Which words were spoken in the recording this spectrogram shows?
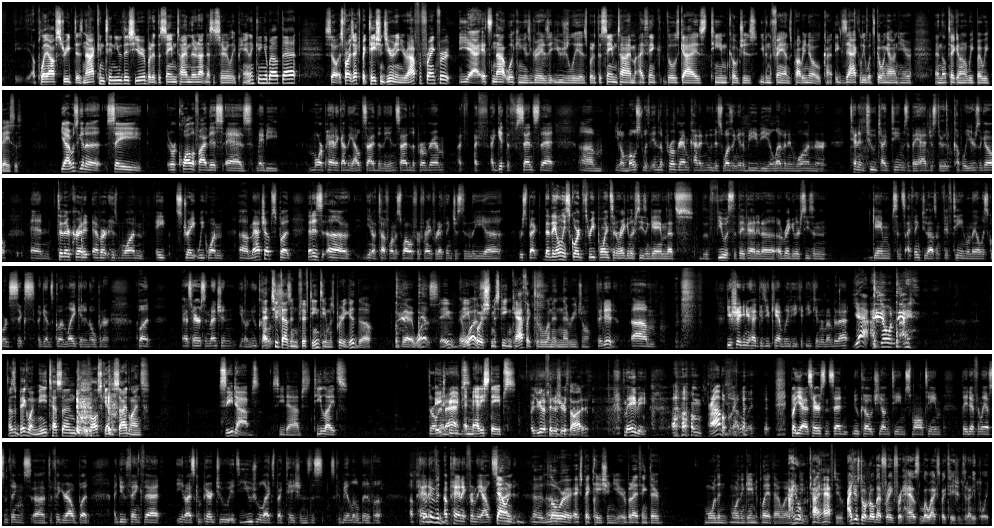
a playoff streak does not continue this year, but at the same time, they're not necessarily panicking about that. So as far as expectations year in and year out for Frankfurt, yeah, it's not looking as great as it usually is. But at the same time, I think those guys, team coaches, even the fans, probably know kind of exactly what's going on here, and they'll take it on a week by week basis. Yeah, I was gonna say or qualify this as maybe more panic on the outside than the inside of the program. I, I, I get the sense that um, you know most within the program kind of knew this wasn't going to be the eleven and one or ten and two type teams that they had just a couple years ago. And to their credit, Everett has won eight straight week one uh, matchups, but that is uh, you know tough one to swallow for Frankfurt. I think just in the uh, respect that they only scored three points in a regular season game. That's the fewest that they've had in a, a regular season game since I think 2015 when they only scored six against Glen Lake in an opener. But as Harrison mentioned, you know, new coach. That 2015 team was pretty good, though. Yeah, it was. They It they was. pushed Muskegon Catholic to the limit in that regional. They did. Um, you're shaking your head because you can't believe he can, you can remember that. Yeah, I don't. I That was a big one. Me, Tessa, and Dobrovolsky on the sidelines. C Dobbs. C Dabs, T Lights, Throwing it back. And Maddie Stapes. Are you gonna finish your thought? Maybe. Probably. Probably. But yeah, as Harrison said, new coach, young team, small team. They definitely have some things uh, to figure out. But I do think that you know, as compared to its usual expectations, this, this could be a little bit of a a panic, of a, a panic from the outside. Down, uh, lower expectation year, but I think they're more than more than game to play it that way. I don't- kind I- of have to. I just don't know that Frankfurt has low expectations at any point.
